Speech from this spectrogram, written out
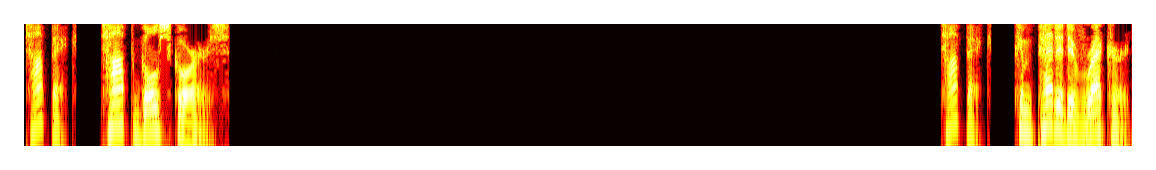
Topic: Top goalscorers. Competitive record.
